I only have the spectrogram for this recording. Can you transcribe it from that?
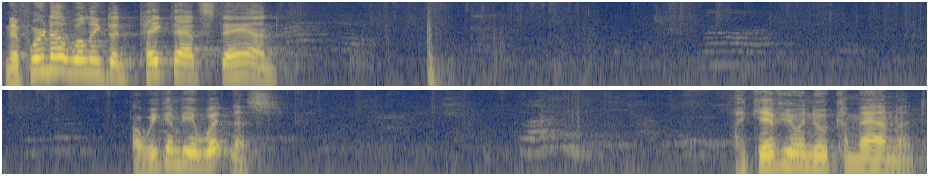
And if we're not willing to take that stand, are we going to be a witness? I give you a new commandment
